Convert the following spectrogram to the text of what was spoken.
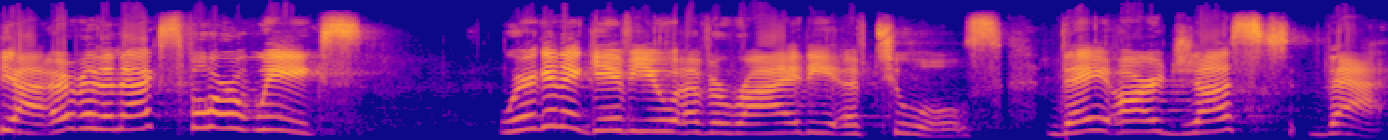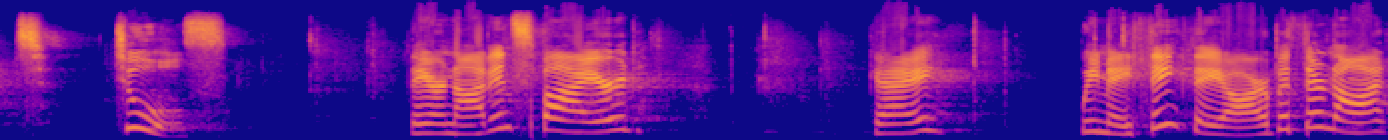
Yeah, over the next four weeks, we're to give you a variety of tools. They are just that tools. They are not inspired, okay? We may think they are, but they're not.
